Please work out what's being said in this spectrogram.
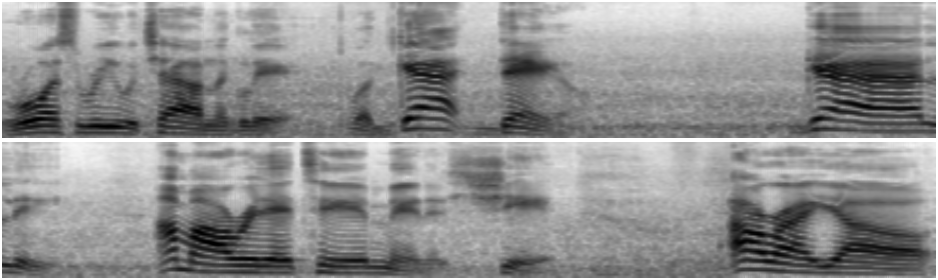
Royce Reed with child neglect. Well, goddamn. Golly. I'm already at 10 minutes. Shit. All right, y'all.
